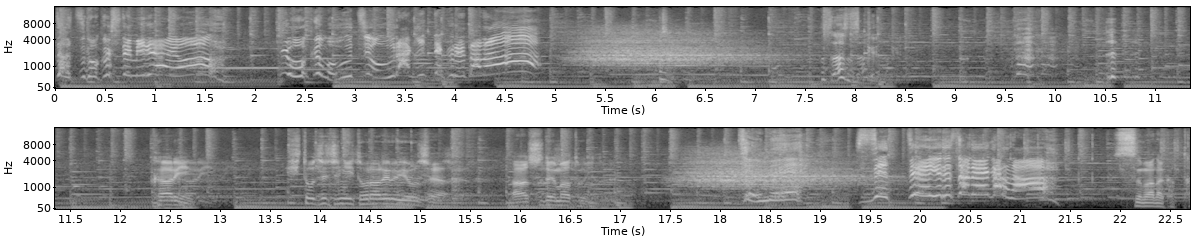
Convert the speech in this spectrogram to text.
脱獄してみりゃよ！よくもうちを裏切ってくれたな！サスケ。カリン人質に取られるようじゃ足手まといだ。てめえ絶対許さねえからな！すまなかった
